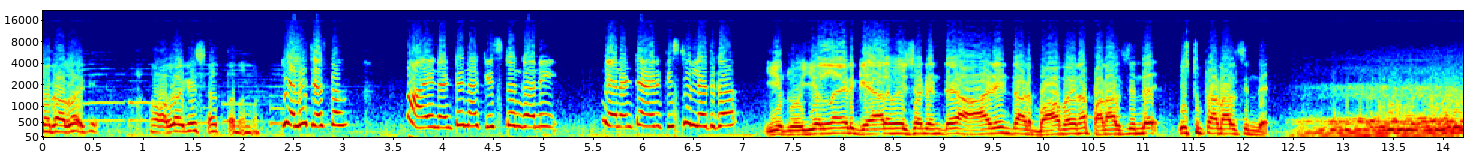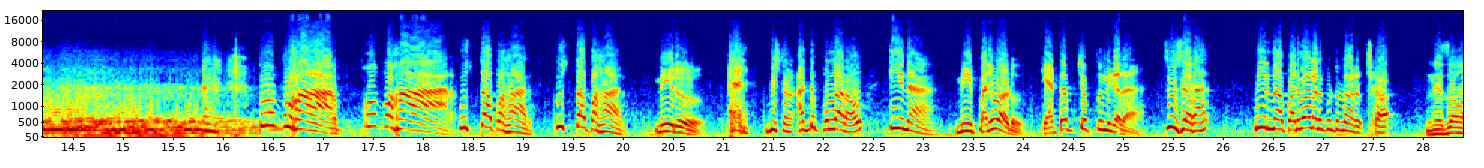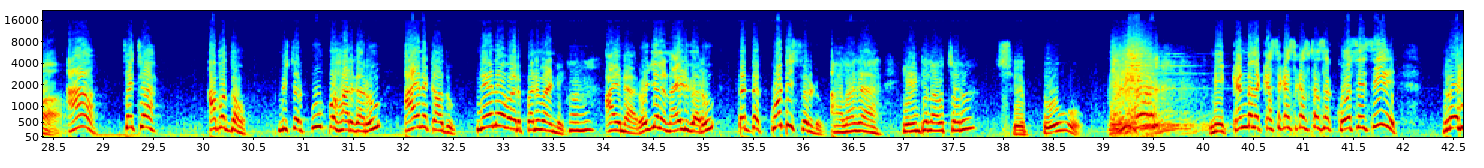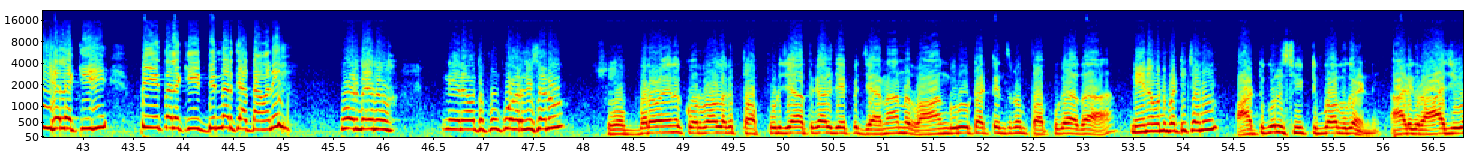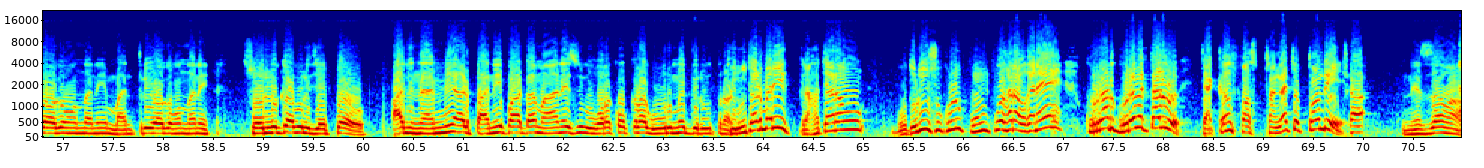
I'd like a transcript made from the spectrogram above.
సరే అలాగే. అలాగే చేస్తానమ్మా. ఎలా చేస్తావు? ఆయన అంటే నాకు ఇష్టం గాని నేనంటే ఆయనకి ఇష్టం లేదుగా. ఈ రొయ్యల నాయుడు గేలం వేశాడంటే ఆడేంటి? ఆడు బాబైనా పడాల్సిందే ఇష్టపడాల్సిందే. పుహార్ పుహార్ కుస్తా పహార్ కుస్తా పహార్ మీరు మిస్టర్ అడ్డు పుల్లారావు ఈయన మీ పనివాడు. గెటప్ చెప్తుంది కదా. చూసారా మీరు నా పరివాడు అనుకుంటున్నారు నిజమా? ఆ, చచ్చా. అబద్ధం. మిస్టర్ పూపహార్ గారు ఆయన కాదు నేనే వారి పనివాణ్ణి. ఆయన రొయ్యల నాయుడు గారు పెద్ద కోటీశ్వరుడు. అలాగా? ఏంటి ఇలా వచ్చారు? చెప్పు. మీ కండల కసకస కసకస కోసేసి రొయ్యలకి పీతలకి డిన్నర్ చేద్దామని. ఓరు నేను నేనేమంత పూపహార్ చేశాను? శుభ్రమైన కుర్రోళ్ళకి తప్పుడు జాతకాలు చెప్పి జనాన్ని రాంగ్ రూట్ అట్టించడం తప్పు కదా? నేనేమన్నా పట్టించాను? అటుకులు సిట్టి బాబు గండి ఆడికి రాజయోగం ఉందని మంత్రి యోగం ఉందని సొల్లు కబులు చెప్పావు. అది నమ్మి ఆడు పని పాట మానేసి ఊరకొక్కరా ఊరి మీద తిరుగుతున్నాడు. తిరుగుతాడు మరి. గ్రహచారం. బుధుడు శుక్రుడు పుంపుహార్ అవగానే కుర్రాడు గుర్ర వెక్తాడు. చక్రం స్పష్టంగా చెప్తోంది. ఛ, నిజమా?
